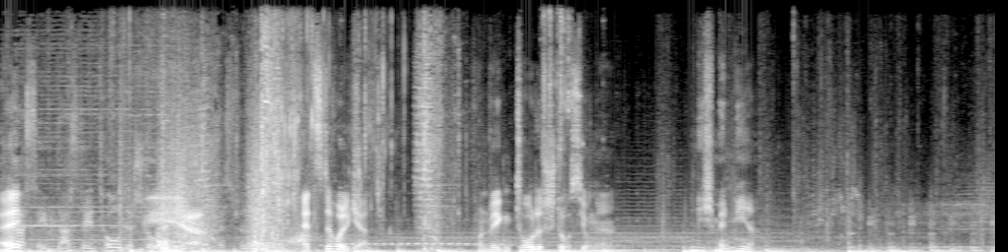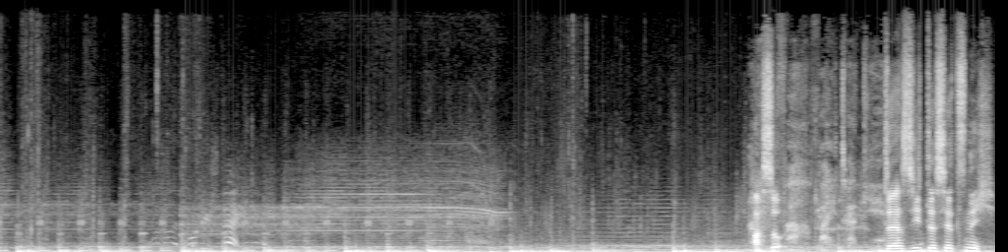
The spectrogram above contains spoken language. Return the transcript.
Ja, hey. Lass ihm das den Todesstoß. Hättest du wohl gern. Von wegen Todesstoß, Junge. Nicht mit mir. Ach so, der sieht das jetzt nicht.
